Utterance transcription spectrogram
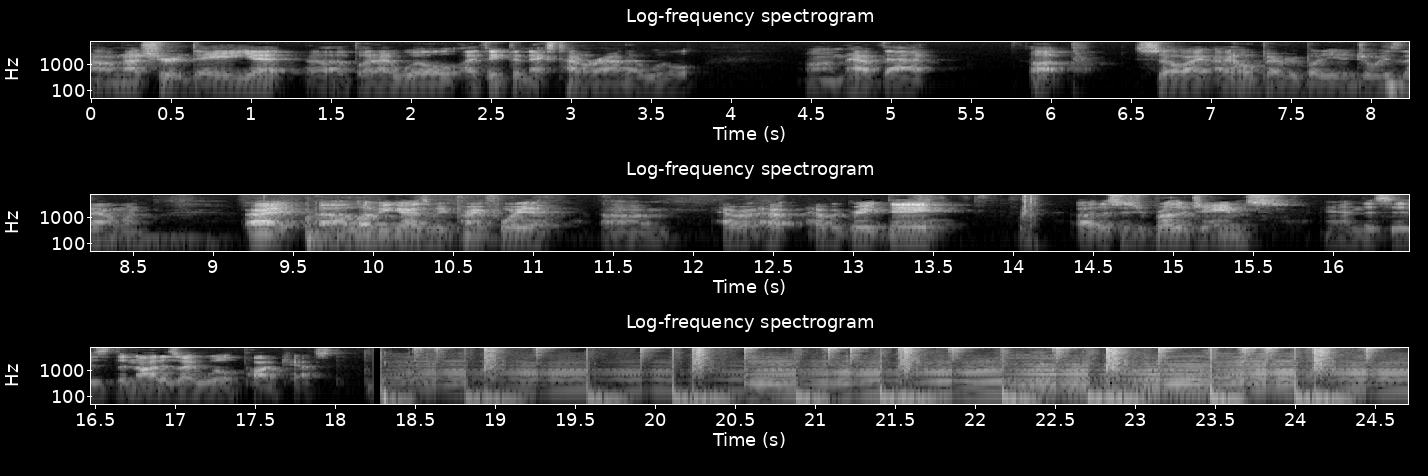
I'm not sure a day yet, uh, but I will. I think the next time around, I will um, have that up. So I, I, hope everybody enjoys that one. All right, uh, love you guys. I'll be praying for you. Um, have a have, have, a great day. Uh, this is your brother James, and this is the Not As I Will podcast. Thank you.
